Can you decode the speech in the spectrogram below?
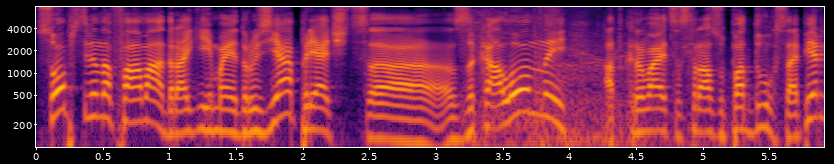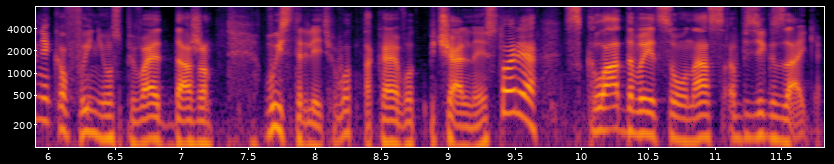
Собственно, Фома, дорогие мои друзья, прячется за колонной, открывается сразу под двух соперников и не успевает даже выстрелить. Вот такая вот печальная история складывается у нас в зигзаге.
